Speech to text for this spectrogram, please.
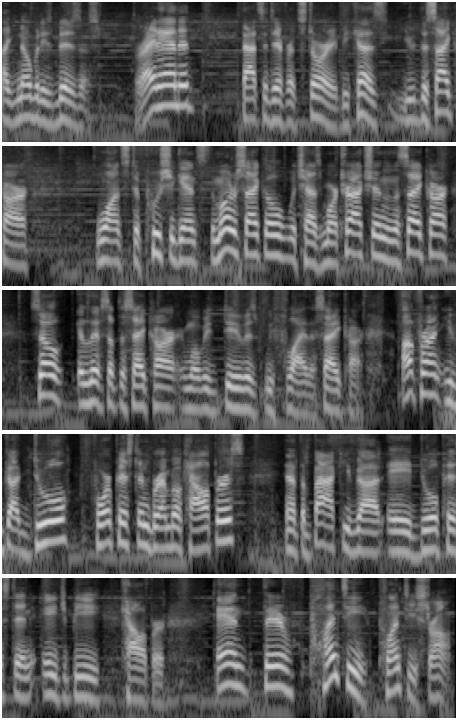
like nobody's business. Right-handed, that's a different story because you, the sidecar wants to push against the motorcycle, which has more traction than the sidecar. So it lifts up the sidecar and what we do is we fly the sidecar. Up front, you've got dual four piston Brembo calipers. And at the back, you've got a dual piston HB caliper. And they're plenty, plenty strong.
